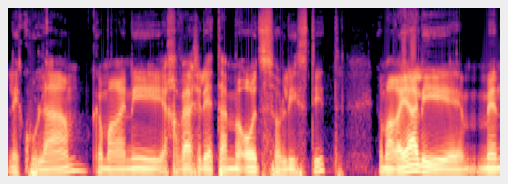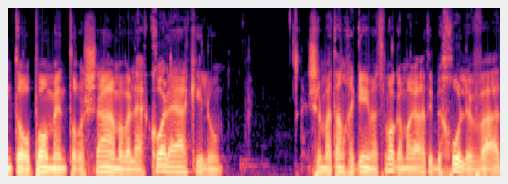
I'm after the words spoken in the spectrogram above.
לכולם. כלומר, אני, החוויה שלי הייתה מאוד סוליסטית. כלומר, היה לי אה, מנטור פה, מנטור שם, אבל הכל היה כאילו של מתן חכימי עם עצמו, גם גרתי בחו"ל לבד,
